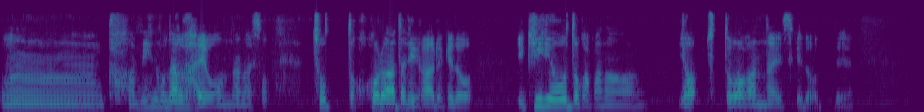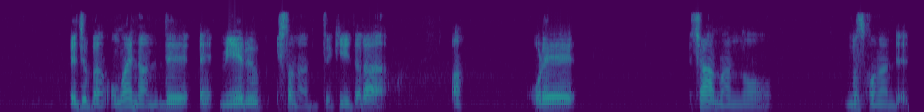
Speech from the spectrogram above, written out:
うーん、髪の長い女の人。ちょっと心当たりがあるけど、生き量とかかな？いや、ちょっとわかんないですけどって。え、ちょっと、お前なんで、え、見える人なんて聞いたら、あ、俺、シャーマンの息子なんでっ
